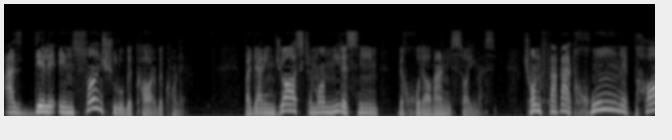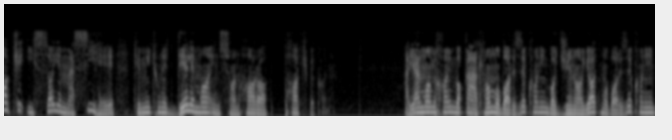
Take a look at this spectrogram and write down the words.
از دل انسان شروع به کار بکنه. و در اینجاست که ما می‌رسیم به خداوند عیسی مسیح. چون فقط خون پاک عیسی مسیحه که می‌تونه دل ما انسانها را پاک بکنه. اگر ما می‌خوایم با قتل ها مبارزه کنیم با جنایات مبارزه کنیم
